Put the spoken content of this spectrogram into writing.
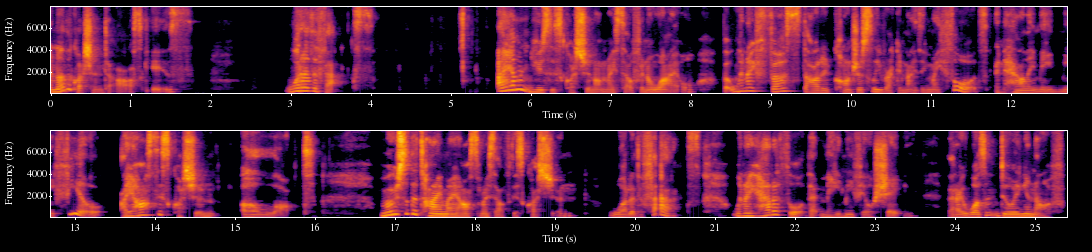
Another question to ask is what are the facts? I haven't used this question on myself in a while, but when I first started consciously recognizing my thoughts and how they made me feel, I asked this question a lot. Most of the time, I asked myself this question what are the facts? when I had a thought that made me feel shame, that I wasn't doing enough,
